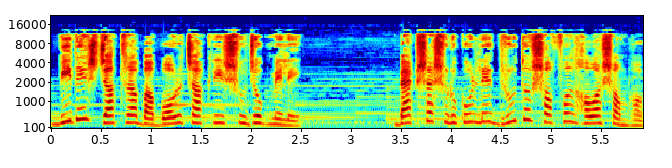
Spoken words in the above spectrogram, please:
বিদেশ যাত্রা বা বড় চাকরির সুযোগ মেলে। ব্যবসা শুরু করলে দ্রুত সফল হওয়া সম্ভব।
